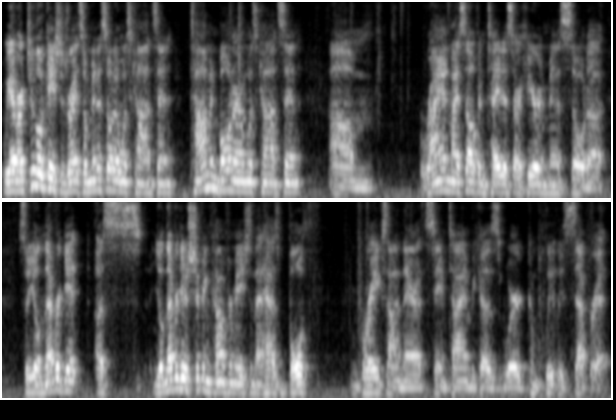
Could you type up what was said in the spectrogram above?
we have our two locations, right? So Minnesota and Wisconsin. Tom and Boner in Wisconsin. Um, Ryan, myself, and Titus are here in Minnesota. So you'll never get a you'll never get a shipping confirmation that has both breaks on there at the same time because we're completely separate.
